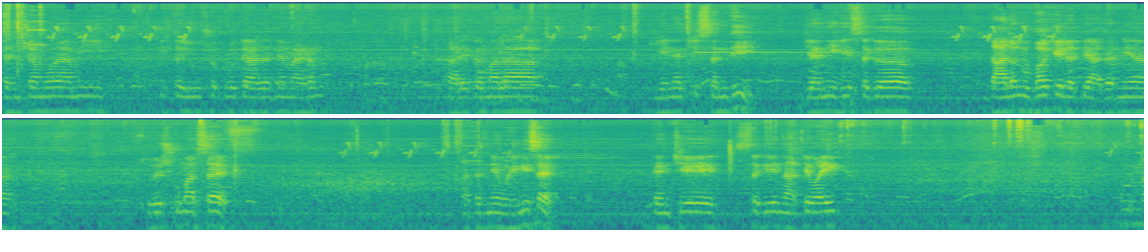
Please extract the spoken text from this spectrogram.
त्यांच्यामुळे आम्ही इथं येऊ शकलो त्या आदरणीय मॅडम. कार्यक्रमाला येण्याची संधी ज्यांनी हे सगळं दालन उभं केलं ते आदरणीय सुरेश कुमार साहेब आदरणीय वहिनी साहेब त्यांचे सगळे नातेवाईक पूर्ण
